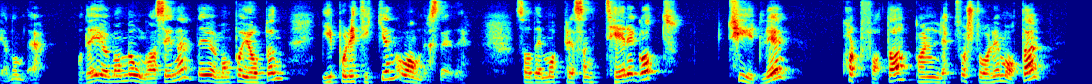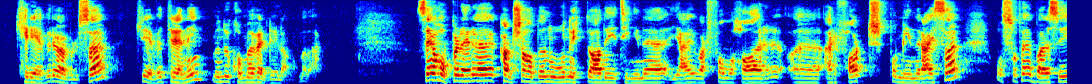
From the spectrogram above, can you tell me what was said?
gjennom det. Og det gjør man med unga sine, det gjør man på jobben, i politikken og andre steder. Så det må presentere godt, tydelig, kortfatta på en lett forståelig måte. Krever øvelse, krever trening, men du kommer veldig langt med det. Så jeg håper dere kanskje hadde noe nytte av de tingene jeg i hvert fall har eh, erfart på min reise. Og så får jeg bare si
